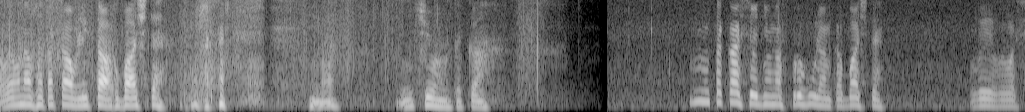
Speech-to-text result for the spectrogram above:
Але вона вже така в літах, бачите. Ну, нічого така. Ну, така сьогодні у нас прогулянка, бачите, виявилась.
